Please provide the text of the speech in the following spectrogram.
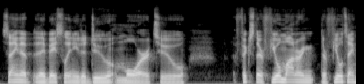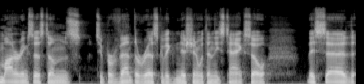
saying that they basically need to do more to fix their fuel monitoring, their fuel tank monitoring systems to prevent the risk of ignition within these tanks. So they said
